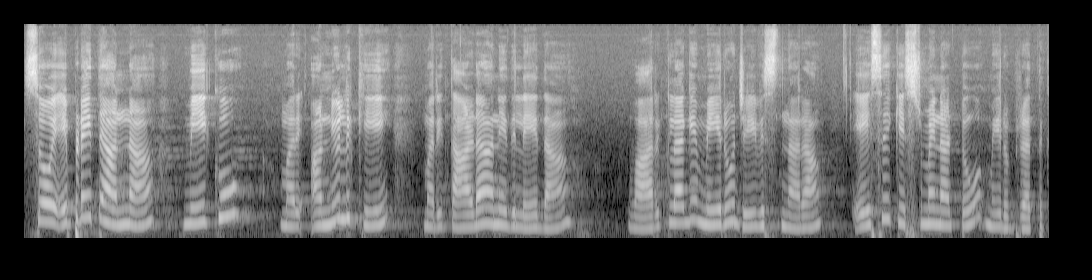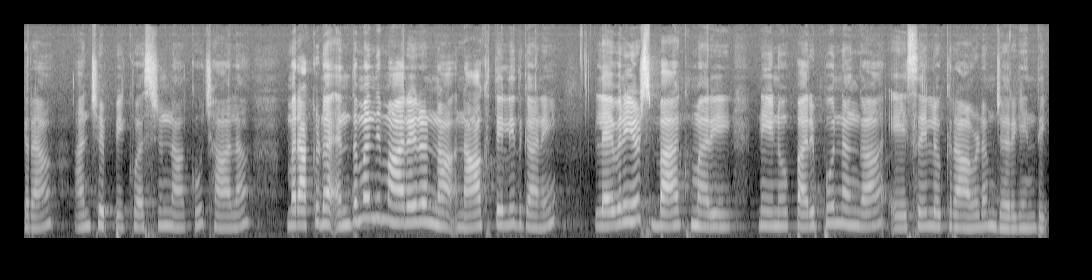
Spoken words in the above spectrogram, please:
సో ఎప్పుడైతే అన్న మీకు మరి అన్యులకి మరి తాడా అనేది లేదా? వారికిలాగే మీరు జీవిస్తున్నారా? ఏసీకి ఇష్టమైనట్టు మీరు బ్రతకరా? అని చెప్పి క్వశ్చన్ నాకు చాలా. మరి అక్కడ ఎంతమంది మారారో నా నాకు తెలియదు కానీ లెవెన్ ఇయర్స్ బ్యాక్ మరి నేను పరిపూర్ణంగా ఏసైలోకి రావడం జరిగింది.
